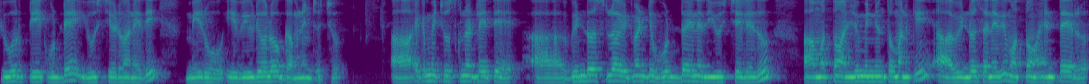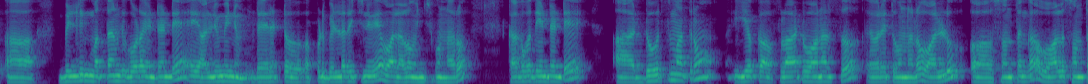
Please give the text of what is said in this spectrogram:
ప్యూర్ టేక్ వుడ్డే యూస్ చేయడం అనేది మీరు ఈ వీడియోలో గమనించవచ్చు ఇక మీరు చూసుకున్నట్లయితే విండోస్లో ఎటువంటి వుడ్ అనేది యూస్ చేయలేదు. మొత్తం అల్యూమినియంతో మనకి ఆ, విండోస్ అనేవి మొత్తం ఎంటైర్ బిల్డింగ్ మొత్తానికి కూడా ఏంటంటే అల్యూమినియం డైరెక్ట్ అప్పుడు బిల్డర్ ఇచ్చినవే వాళ్ళు అలా ఉంచుకున్నారు. కాకపోతే ఏంటంటే డోర్స్ మాత్రం ఈ యొక్క ఫ్లాట్ ఓనర్స్ ఎవరైతే ఉన్నారో వాళ్ళు సొంతంగా వాళ్ళ సొంత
